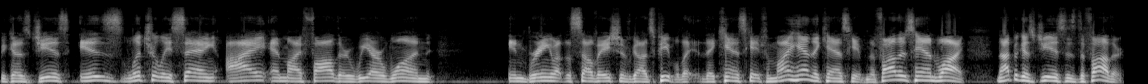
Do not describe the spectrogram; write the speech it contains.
Because Jesus is literally saying, I and my Father, we are one in bringing about the salvation of God's people. They, they can't escape from my hand, they can't escape from the Father's hand. Why? Not because Jesus is the Father.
